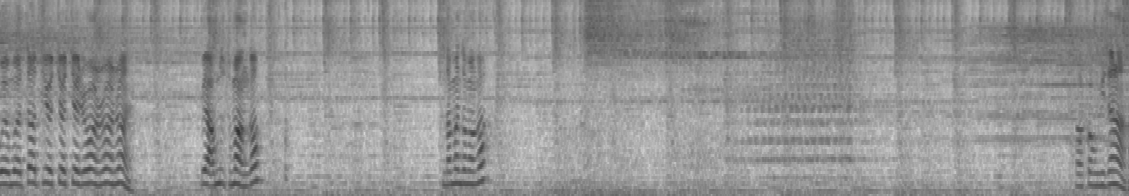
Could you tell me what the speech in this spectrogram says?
뭐야 뭐야? 떠 뛰어 뛰어 뛰어. 런 런 런 왜 아무도 도망 안 가? 나만 도망가? 어, 아까 거기잖아.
